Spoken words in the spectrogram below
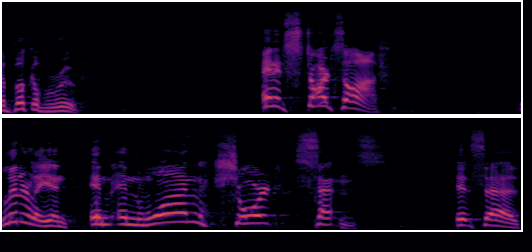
the book of Ruth. And it starts off literally in, in, in one short sentence. It says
